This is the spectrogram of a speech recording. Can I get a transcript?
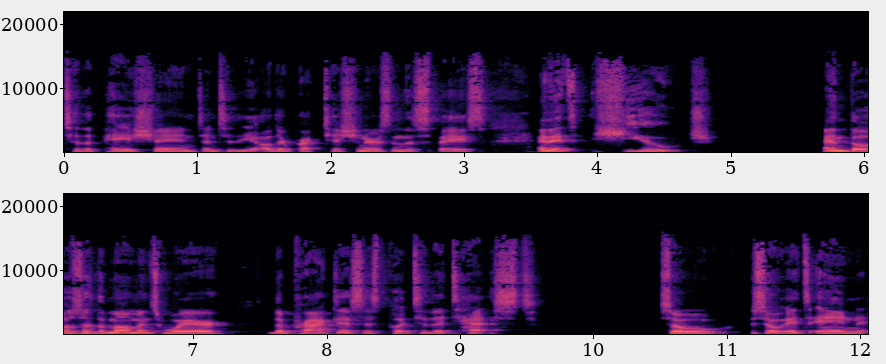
to the patient and to the other practitioners in the space. And it's huge and those are the moments where the practice is put to the test. So so it's in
